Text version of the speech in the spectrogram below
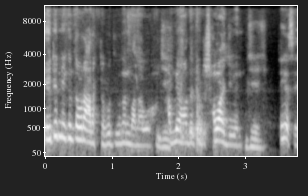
এটা নিয়ে কিন্তু আমরা আরেকটা প্রতিবেদন বানাবো। আপনি আমাদেরকে একটু সময় দিবেন। ঠিক আছে?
